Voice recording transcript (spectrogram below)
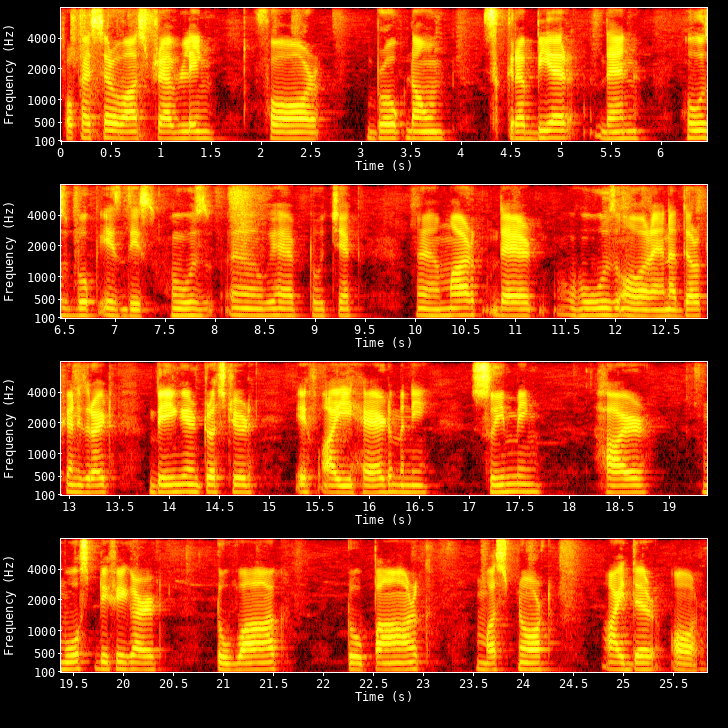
Professor was traveling for broke down scrubbier than whose book is this? Whose uh, we have to check uh, mark that whose or another option is right. Being interested if i had money swimming hard most difficult to walk to park must not either or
